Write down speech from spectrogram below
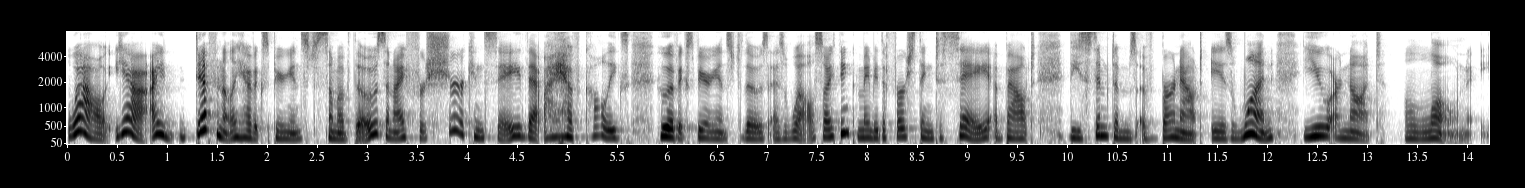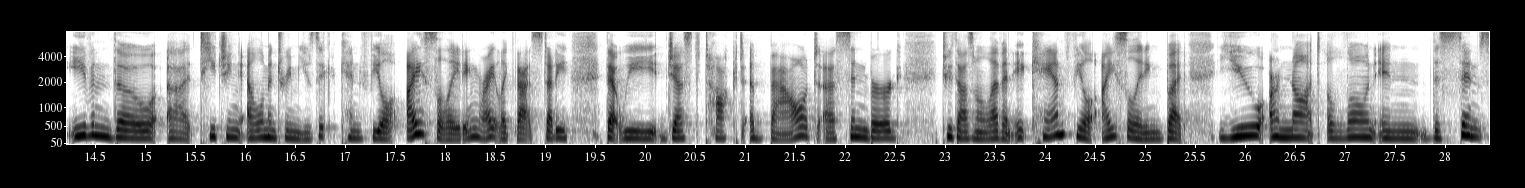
wow, yeah, I definitely have experienced some of those. And I for sure can say that I have colleagues who have experienced those as well. So I think maybe the first thing to say about these symptoms of burnout is one, you are not alone. Even though uh, teaching elementary music can feel isolating, right? Like that study that we just talked about, uh, Sindberg 2011, it can feel isolating, but you are not alone in the sense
